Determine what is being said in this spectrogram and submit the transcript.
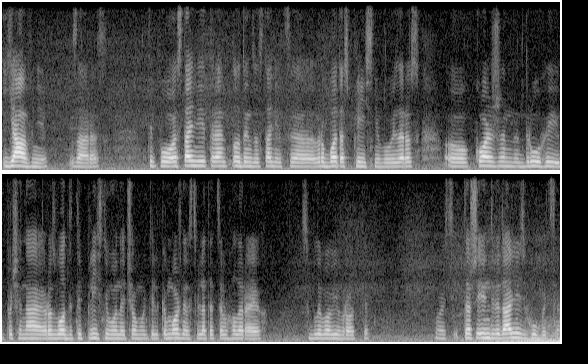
явні зараз. Типу, останній тренд, один з останніх це робота з пліснявою. Зараз о, кожен другий починає розводити плісняву на чому тільки можна і виставляти це в галереях, особливо в Європі. Ось теж індивідуальність губиться.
